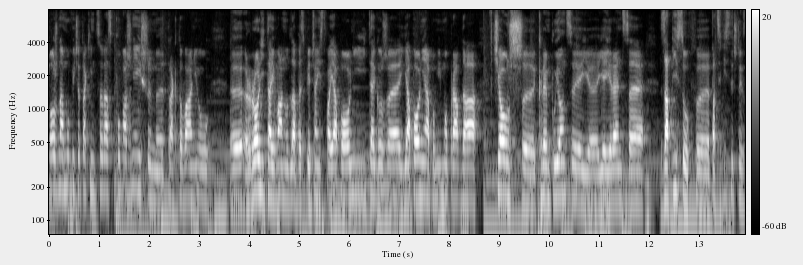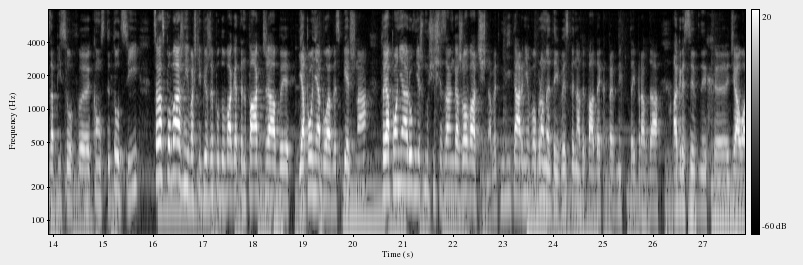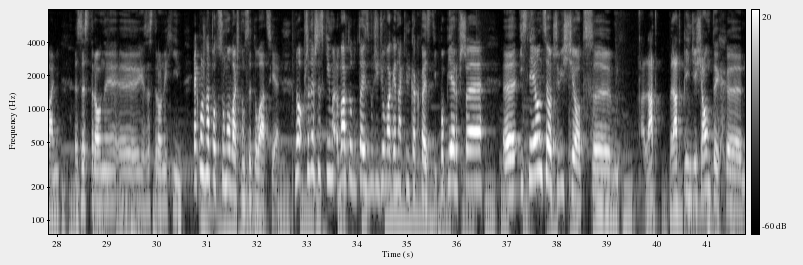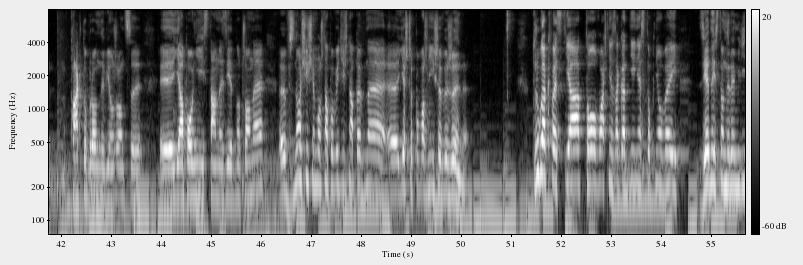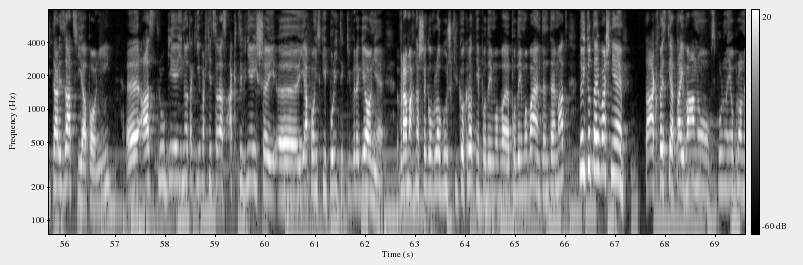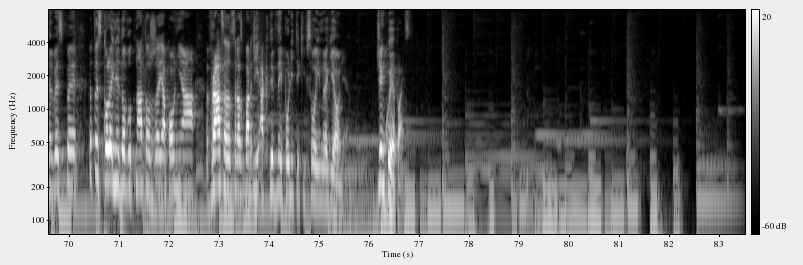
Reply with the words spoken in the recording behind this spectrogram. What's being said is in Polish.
można mówić o takim coraz poważniejszym traktowaniu roli Tajwanu dla bezpieczeństwa Japonii i tego, że Japonia, pomimo prawda, wciąż e, krępującej jej ręce zapisów, e, pacyfistycznych zapisów e, konstytucji, coraz poważniej właśnie bierze pod uwagę ten fakt, że aby Japonia była bezpieczna, to Japonia również musi się zaangażować, nawet militarnie, w obronę tej wyspy na wypadek pewnych tutaj, prawda, agresywnych działań ze strony, ze strony Chin. Jak można podsumować tą sytuację? No, przede wszystkim warto tutaj zwrócić uwagę na kilka kwestii. Po pierwsze, istniejący oczywiście od e, lat, lat 50. e, pakt obronny wiążący e, Japonię i Stany Zjednoczone e, wznosi się, można powiedzieć, na pewne e, jeszcze poważniejsze wyżyny. Druga kwestia to właśnie zagadnienie stopniowej z jednej strony remilitaryzacji Japonii, e, a z drugiej no takiej właśnie coraz aktywniejszej e, japońskiej polityki w regionie. W ramach naszego vlogu już kilkakrotnie podejmowa podejmowałem ten temat. No i tutaj właśnie ta kwestia Tajwanu, wspólnej obrony wyspy, no to jest kolejny dowód na to, że Japonia wraca do coraz bardziej aktywnej polityki w swoim regionie. Dziękuję Państwu.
